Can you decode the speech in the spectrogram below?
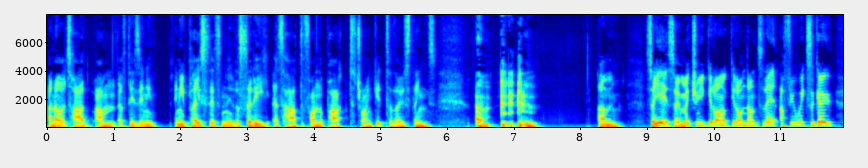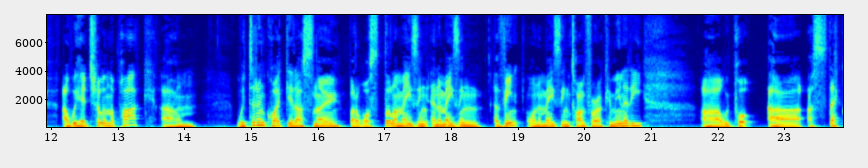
I know it's hard. Um, if there's any any place that's near the city, it's hard to find the park to try and get to those things. Um, um, so yeah, so make sure you get on get on down to that. A few weeks ago, uh, we had chill in the park. Um, we didn't quite get our snow, but it was still amazing, an amazing event or an amazing time for our community. Uh, we put uh, a stack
